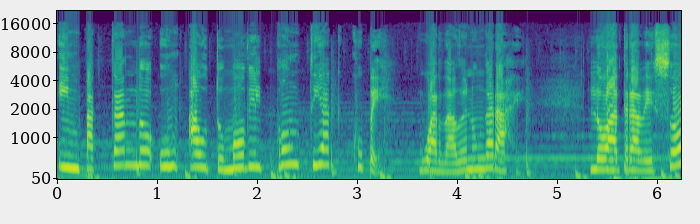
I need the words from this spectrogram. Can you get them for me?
impactando un automóvil Pontiac Coupé guardado en un garaje. Lo atravesó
